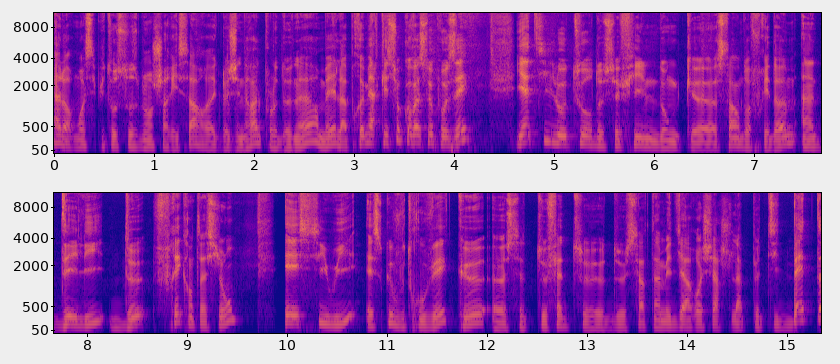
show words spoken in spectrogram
Alors, moi, c'est plutôt sauce blanche harissa en règle générale pour le donneur, mais la première question qu'on va se poser, y a-t-il autour de ce film, donc euh, Sound of Freedom, un délit de fréquentation? Et si oui, est-ce que vous trouvez que euh, cette fait euh, de certains médias recherchent la petite bête?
